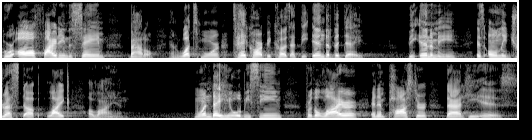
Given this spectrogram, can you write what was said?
who are all fighting the same battle. And what's more, take heart because at the end of the day, the enemy is only dressed up like a lion. One day he will be seen for the liar and impostor that he is.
